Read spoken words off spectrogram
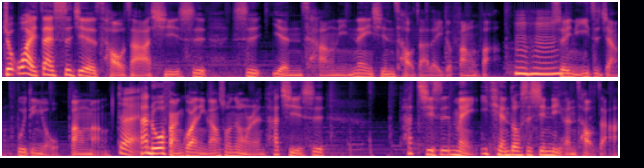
就外在世界的嘈杂，其实是是掩藏你内心嘈杂的一个方法。嗯哼，所以你一直讲不一定有帮忙。对。但如果反过来，你刚刚说那种人，他其实是他其实每一天都是心里很嘈杂，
